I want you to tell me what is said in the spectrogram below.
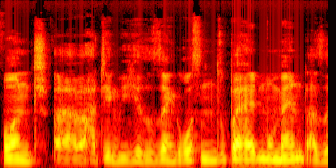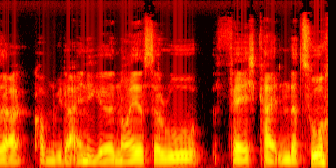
und äh, hat irgendwie hier so seinen großen Superhelden-Moment. Also da kommen wieder einige neue Saru-Fähigkeiten dazu.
